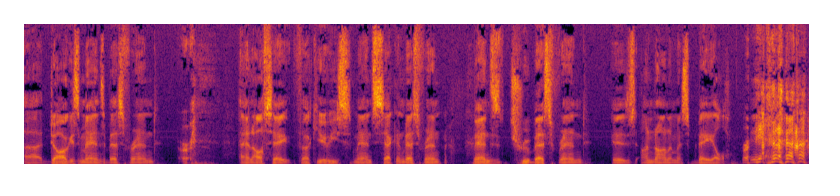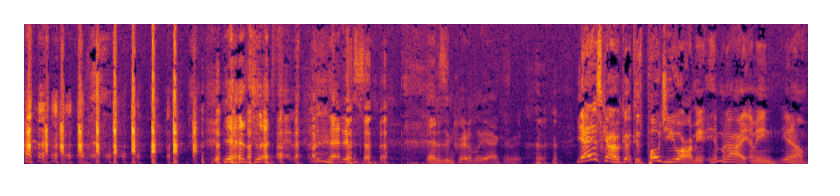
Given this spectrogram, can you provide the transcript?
uh, "Dog is man's best friend," and I'll say, "Fuck you." He's man's second best friend. Man's true best friend is anonymous bail. yes, that is that is incredibly accurate. Yeah, it's kind of good because Poggi, you are. I mean, him and I. I mean, you know,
